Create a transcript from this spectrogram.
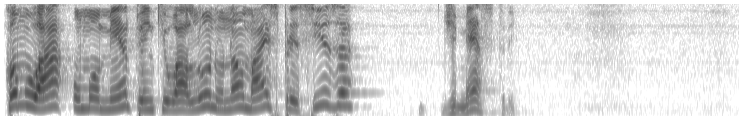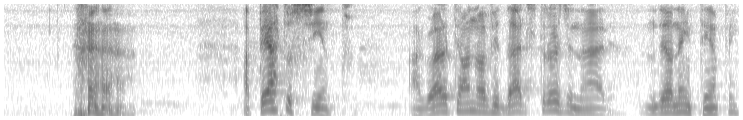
Como há um momento em que o aluno não mais precisa de mestre. Aperta o cinto. Agora tem uma novidade extraordinária. Não deu nem tempo, hein?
